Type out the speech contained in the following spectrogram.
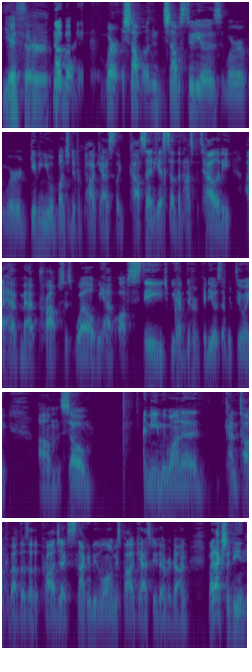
Yes, sir. No, but we're Schnabel Studios. We're we're giving you a bunch of different podcasts. Like Kyle said, he has Southern Hospitality. I have Mad Props as well. We have Off Stage. We have different videos that we're doing. Um, so, I mean, we want to kind of talk about those other projects. It's not going to be the longest podcast we've ever done. Might actually be in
